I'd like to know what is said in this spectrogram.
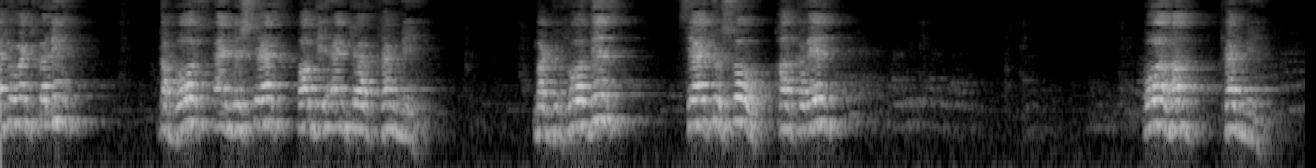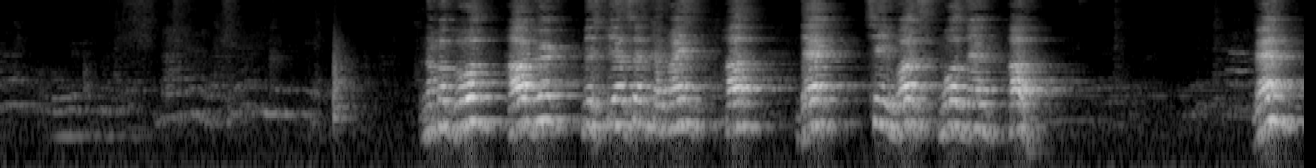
automatically the boss and mistress of the entire family. But before this, she had to show her courage over her family. Number four, how did Miss Pearson convince her that she was more than her? When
